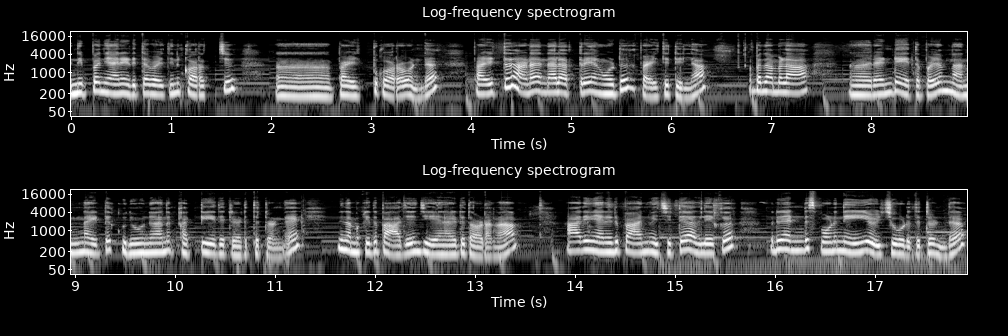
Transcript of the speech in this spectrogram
ഇന്നിപ്പോൾ ഞാൻ എടുത്ത പഴത്തിന് കുറച്ച് പഴുപ്പ് കുറവുണ്ട്. പഴുത്തതാണ് എന്നാൽ അത്രയും അങ്ങോട്ട് പഴുത്തിട്ടില്ല. അപ്പോൾ നമ്മൾ ആ, രണ്ട് ഏത്തപ്പഴം നന്നായിട്ട് കുനുകുനാന്ന് കട്ട് ചെയ്തിട്ട് എടുത്തിട്ടുണ്ട്. ഇനി നമുക്കിത് പാചകം ചെയ്യാനായിട്ട് തുടങ്ങാം. ആദ്യം ഞാനൊരു പാൻ വെച്ചിട്ട് അതിലേക്ക് ഒരു രണ്ട് സ്പൂൺ നെയ്യ് ഒഴിച്ചു കൊടുത്തിട്ടുണ്ട്.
